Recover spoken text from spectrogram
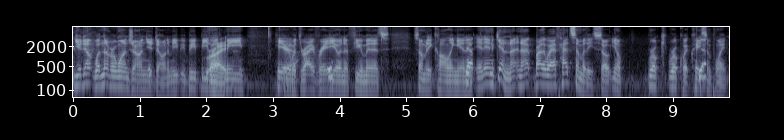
You don't. Well, number one, John, you don't. I mean, be, be Right. like me here Yeah. with Drive Radio in a few minutes. Somebody calling in, Yep. and, and again, and I, by the way, I've had some of these. So you know, real real quick, case Yep. in point.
